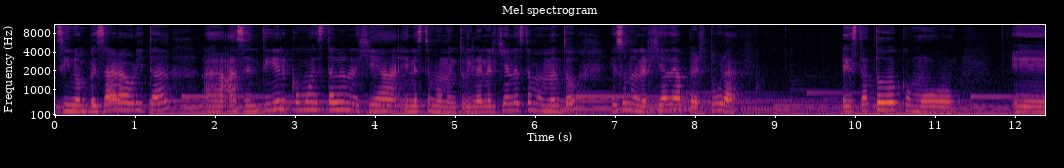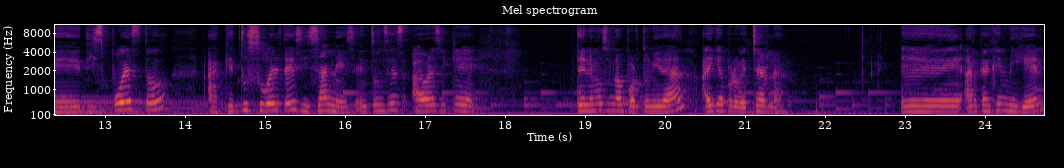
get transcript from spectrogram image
sino empezar ahorita a, sentir cómo está la energía en este momento. Y la energía en este momento es una energía de apertura. Está todo como eh, dispuesto a que tú sueltes y sanes. Entonces ahora sí que tenemos una oportunidad, hay que aprovecharla. Eh, Arcángel Miguel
